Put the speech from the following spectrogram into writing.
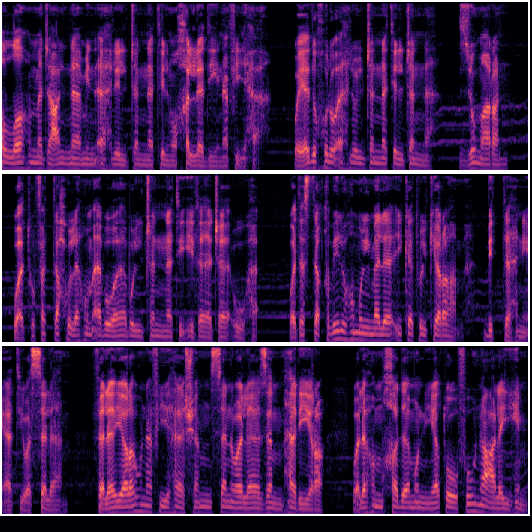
اللهم اجعلنا من أهل الجنة المخلدين فيها. ويدخل أهل الجنة الجنة زمرا وتفتح لهم أبواب الجنة إذا جاءوها وتستقبلهم الملائكة الكرام بالتهنئة والسلام فلا يرون فيها شمسا ولا زمهريرا. ولهم خدم يطوفون عليهم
